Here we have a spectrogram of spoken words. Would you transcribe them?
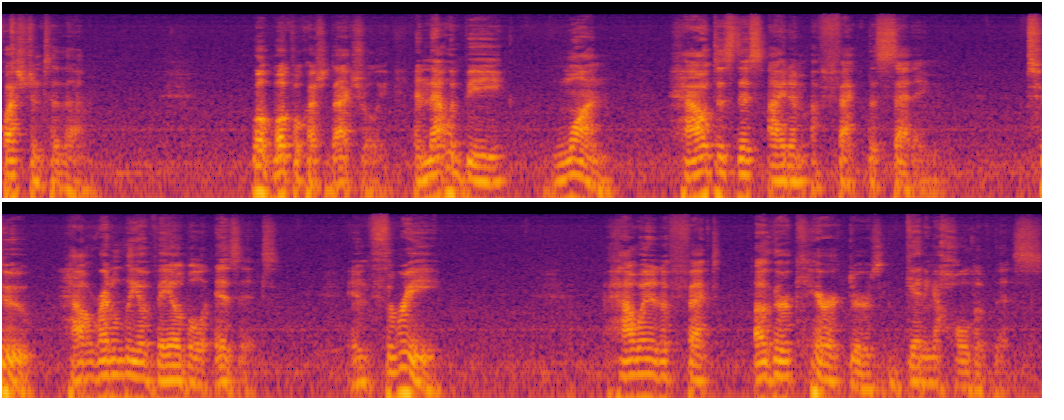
question to them. Well, multiple questions actually. And that would be one, how does this item affect the setting? Two, how readily available is it? And three, how would it affect other characters getting a hold of this?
